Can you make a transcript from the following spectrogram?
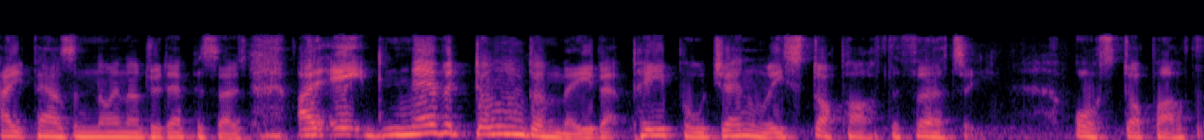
8,900 episodes. I, it never dawned on me that people generally stop after 30 or stop after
